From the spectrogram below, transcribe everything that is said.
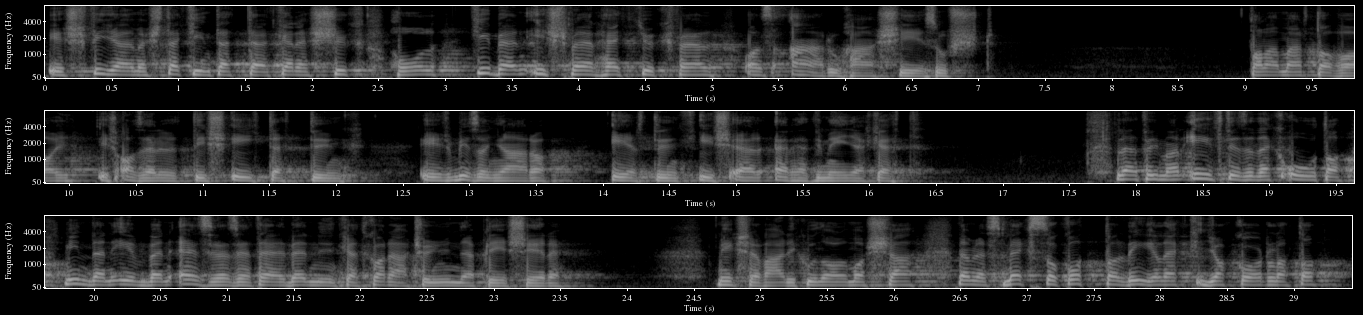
és figyelmes tekintettel keressük, hol, kiben ismerhetjük fel az áruhás Jézust. Talán már tavaly és azelőtt is így tettünk, és bizonyára értünk is el eredményeket. Lehet, hogy már évtizedek óta minden évben ez vezet el bennünket karácsony ünneplésére mégse válik unalmassá, nem lesz megszokott a lélek gyakorlata,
